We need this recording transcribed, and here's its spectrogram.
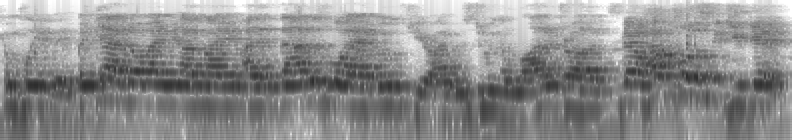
completely. But yeah, no, I mean, I, my, I, that is why I moved here. I was doing a lot of drugs. Now, how close did you get?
